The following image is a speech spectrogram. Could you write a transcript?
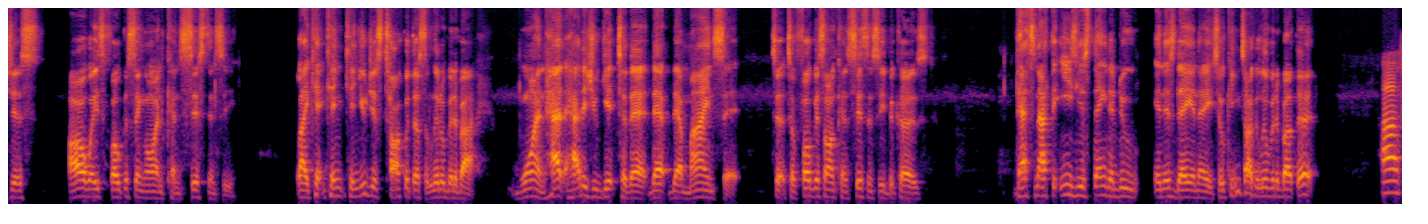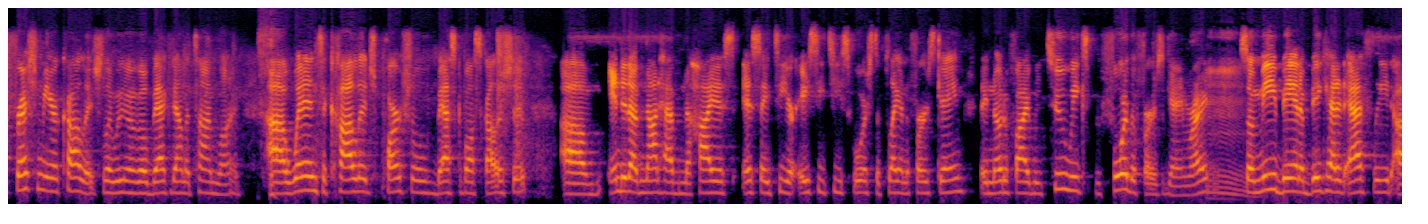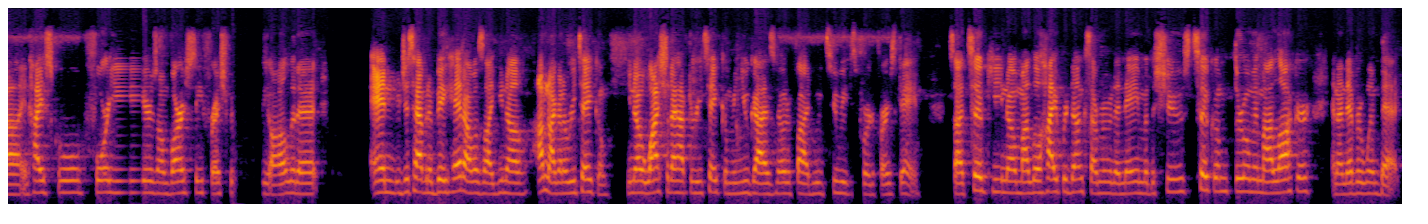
just always focusing on consistency. Like, can, can, can you just talk with us a little bit about one, how, how did you get to that, that, that mindset to, to focus on consistency? Because that's not the easiest thing to do in this day and age. So can you talk a little bit about that? Uh, freshman year of college, like we're gonna go back down the timeline. I went into college partial basketball scholarship um, ended up not having the highest SAT or ACT scores to play in the first game. They notified me two weeks before the first game, right? Mm. So me being a big-headed athlete uh, in high school, four years on varsity, freshman, all of that, and just having a big head, I was like, you know, I'm not gonna retake them. You know, why should I have to retake them? And you guys notified me two weeks before the first game. So I took, you know, my little Hyperdunks. I remember the name of the shoes. Took them, threw them in my locker, and I never went back.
